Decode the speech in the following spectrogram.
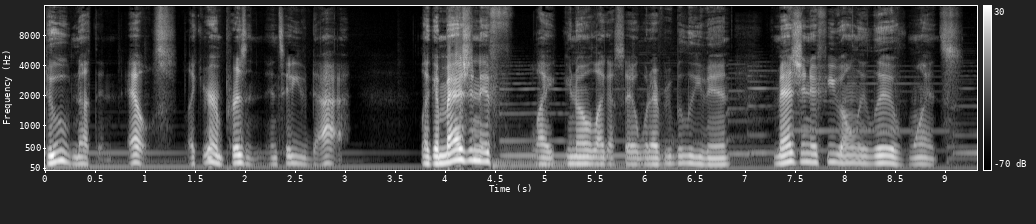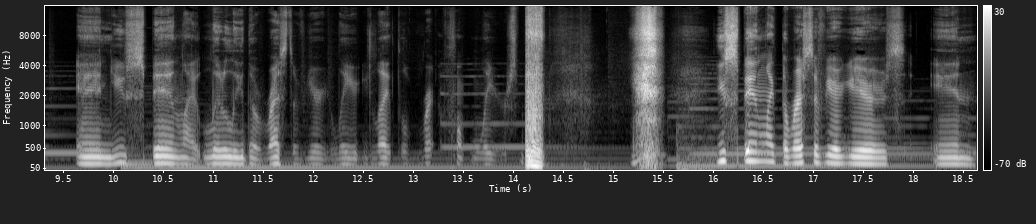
do nothing else. Like you're in prison until you die. Like imagine if like you know like i said whatever you believe in Imagine if you only live once and you spend like literally the rest of your like the re- layers. you spend like the rest of your years in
